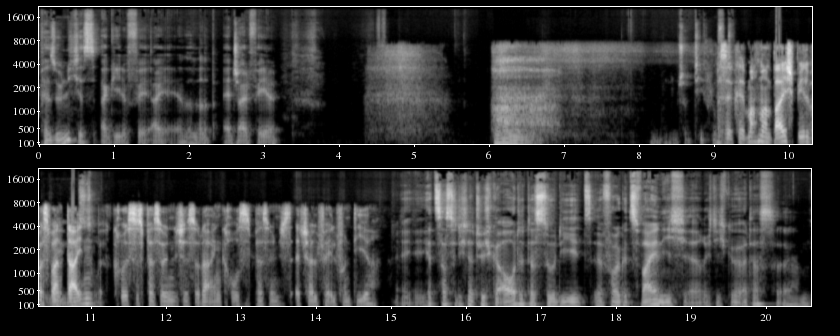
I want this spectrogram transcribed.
persönliches Agile Fail, äh, Agile Fail? schon tief los. Was, mach mal ein Beispiel. Was war dein größtes persönliches oder ein großes persönliches Agile Fail von dir? Äh, jetzt hast du dich natürlich geoutet, dass du die äh, Folge 2 nicht äh, richtig gehört hast. Ähm,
